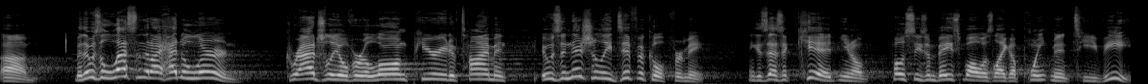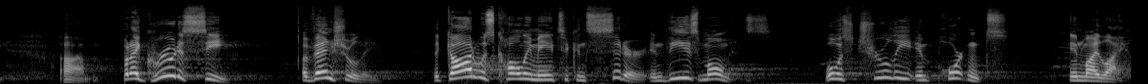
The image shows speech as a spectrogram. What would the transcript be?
Um, but there was a lesson that I had to learn gradually over a long period of time, and it was initially difficult for me. Because as a kid, you know, postseason baseball was like appointment TV. Um, but I grew to see eventually that God was calling me to consider in these moments what was truly important in my life.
